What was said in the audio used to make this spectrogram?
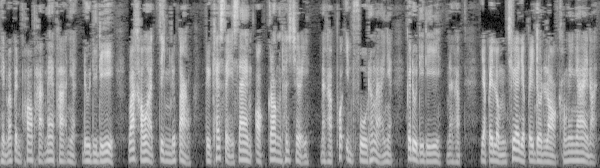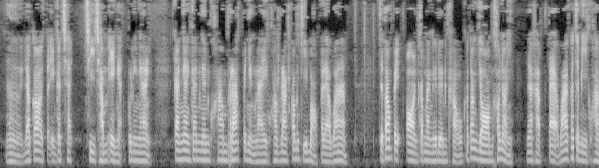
เห็นว่าเป็นพ่อพระแม่พระเนี่ยดูดีๆ ว่าเขาอะจริงหรือเปล่า หรือแค่เสแสร้งออกกล้องเฉยๆนะครับพวกอินฟูทั้งหลายเนี่ยก็ดูดีๆนะครับอย่าไปหลงเชื่ออย่าไปโดนหลอกเขาง่ายๆนะเออแล้วก็ตัวเองก็ ชีช้ำเองอะพูดง่ายๆ การงานการเงินความรักเป็นอย่างไร ความรักก็เมื่อกี้บอกไปแล้วว่า จะต้องไปอ่อนกำลังในเดือนเขาก็ต้องยอมเขาหน่อยนะครับ แต่ว่าก็จะมีความ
